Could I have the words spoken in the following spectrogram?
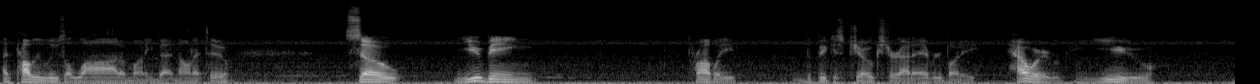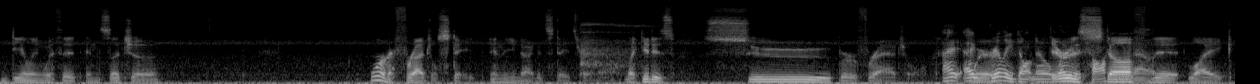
I'd probably lose a lot of money betting on it too. So, you being probably the biggest jokester out of everybody, how are you dealing with it in such a we're in a fragile state in the United States right now. Like it is super fragile. I, I really don't know what There you're stuff about. that like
